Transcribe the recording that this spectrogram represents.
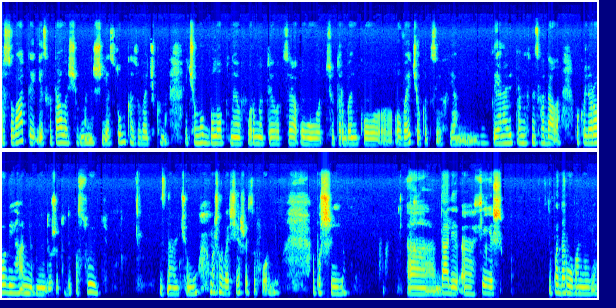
просувати і згадала, що в мене ж є сумка з овечками. І чому було б не оформити оце у цю торбинку овечок оцих? Я, я навіть про них не згадала. По кольоровій гамі вони дуже туди пасують. Не знаю чому. Можливо, ще щось оформлю, пошию. А, далі е, подарованої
